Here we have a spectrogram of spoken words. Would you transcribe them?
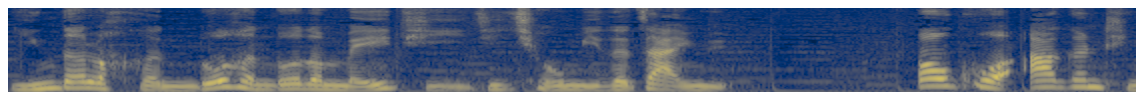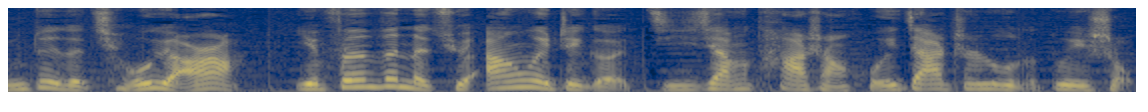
赢得了很多很多的媒体以及球迷的赞誉，包括阿根廷队的球员啊，也纷纷的去安慰这个即将踏上回家之路的对手。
